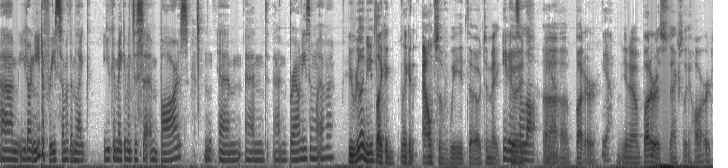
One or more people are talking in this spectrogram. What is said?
Um, you don't need to freeze some of them. Like you can make them into certain bars, um, and and brownies and whatever. You really need like a like an ounce of weed though to make It good, is a lot, uh, butter. Yeah. You know, butter is actually hard.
